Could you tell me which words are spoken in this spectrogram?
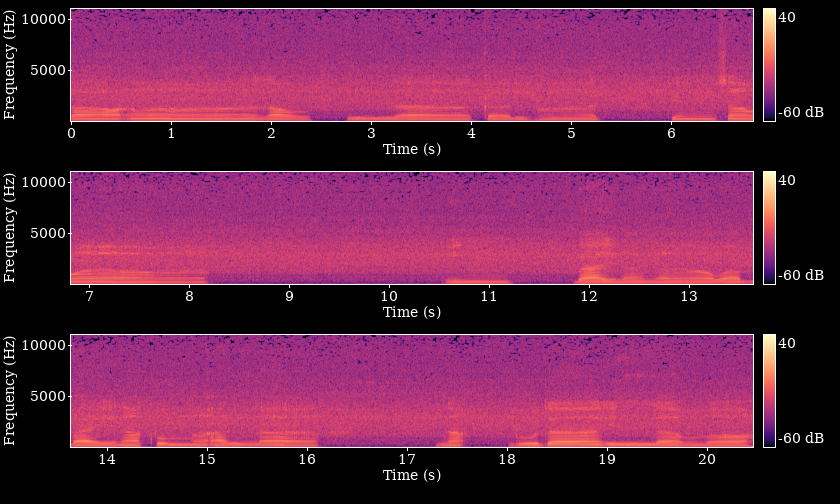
تعالوا إلا كلمات سواء إن بيننا وبينكم ألا نعبد إلا الله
